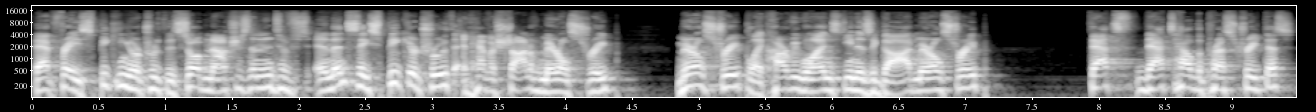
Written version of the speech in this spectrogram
that phrase, speaking your truth, is so obnoxious. And then to, and then to say, speak your truth and have a shot of Meryl Streep. Meryl Streep, like Harvey Weinstein is a god, Meryl Streep. That's, that's how the press treat this.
